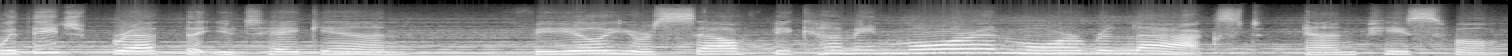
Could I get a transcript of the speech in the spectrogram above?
With each breath that you take in, feel yourself becoming more and more relaxed and peaceful.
